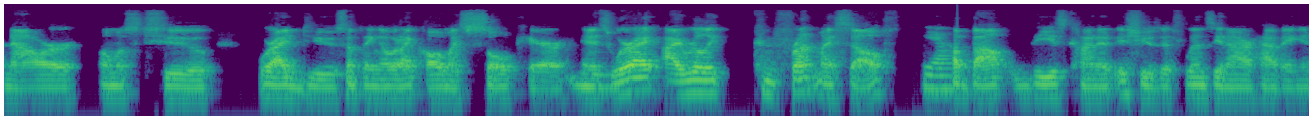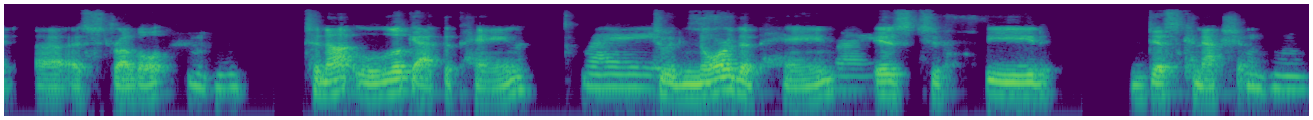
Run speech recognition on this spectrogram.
an hour, almost two, where I do something what I call my soul care, and it's Mhm. where I I really confront myself Yeah. about these kind of issues. If Lindsay and I are having a, a struggle, Mhm. to not look at the pain, Right. to ignore the pain, Right. is to feed disconnection, Mhm.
